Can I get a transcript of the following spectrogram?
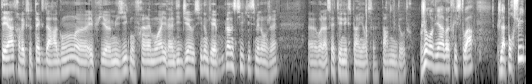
théâtre avec ce texte d'Aragon, euh, et puis euh, musique, mon frère et moi. Il y avait un DJ aussi, donc il y avait plein de styles qui se mélangeaient. Euh, voilà, ça a été une expérience parmi d'autres. Je reviens à votre histoire, je la poursuis.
